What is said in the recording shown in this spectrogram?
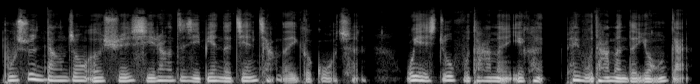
不顺当中而学习，让自己变得坚强的一个过程。我也祝福他们，也很佩服他们的勇敢。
